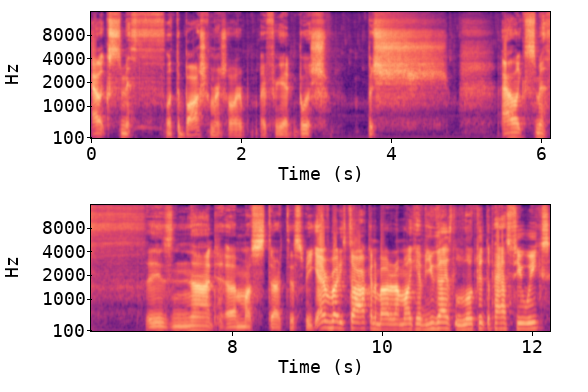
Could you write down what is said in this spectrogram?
Alex Smith what the Bosch commercial or I forget Bush, Bush. Alex Smith is not a must start this week. Everybody's talking about it. I'm like, have you guys looked at the past few weeks?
